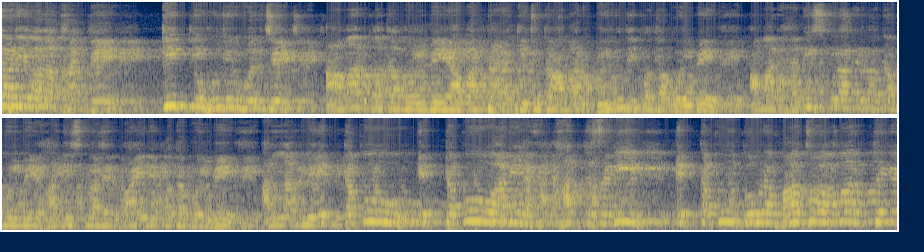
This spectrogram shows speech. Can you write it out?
দাড়িওয়ালা থাকবে, কিন্তু হুজুর বলছে, আমার কথা বলবে, আবার তারা কিছুটা আমার বিরোধী কথা বলবে, আমার হাদিস কোরআনের কথা বলবে, হাদিস কোরআনের বাইরে কথা বলবে। আল্লাহ নবী, ইত্তাকু ইত্তাকু আনিল হাদাসানি তোমরা বাঁচো আমার থেকে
